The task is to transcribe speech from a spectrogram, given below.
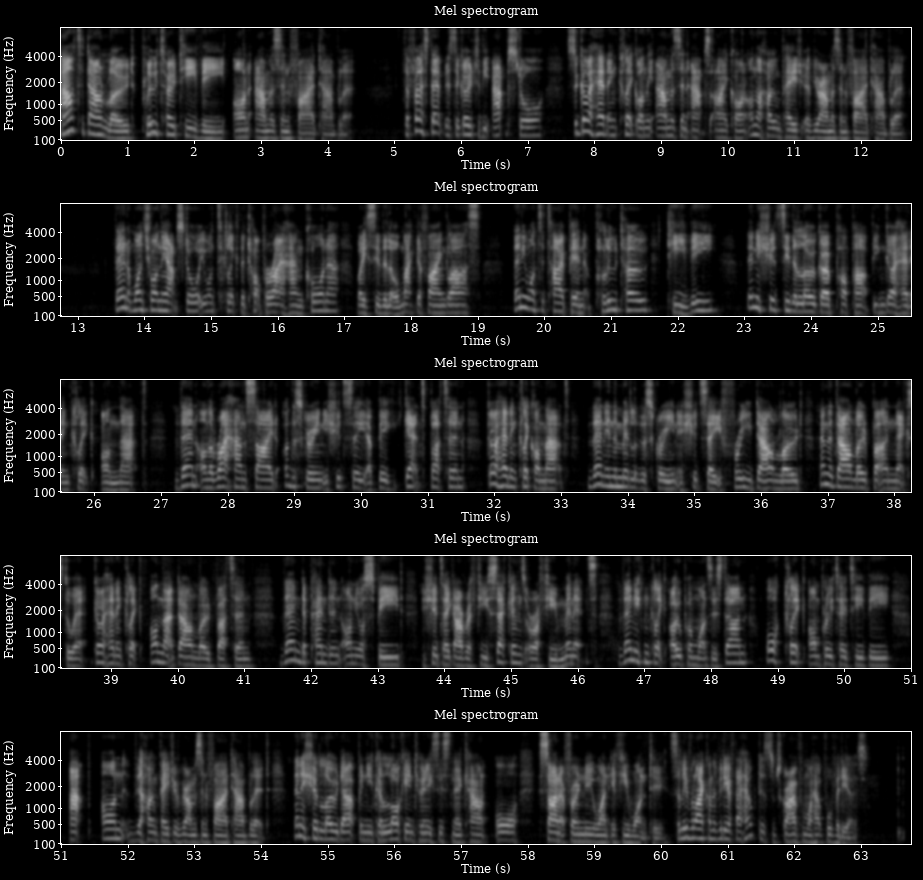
How to download Pluto TV on Amazon Fire Tablet. The first step is to go to the App Store. So go ahead and click on the Amazon Apps icon on the home page of your Amazon Fire Tablet. Then once you're on the App Store, you want to click the top right hand corner where you see the little magnifying glass. Then you want to type in Pluto TV. Then you should see the logo pop up. You can go ahead and click on that. Then on the right hand side of the screen you should see a big get button. Go ahead and click on that. Then in the middle of the screen it should say free download and the download button next to it. Go ahead and click on that download button. Then dependent on your speed it should take either a few seconds or a few minutes. Then you can click open once it's done or click on Pluto TV app on the homepage of your Amazon Fire tablet then it should load up and you can log into an existing account or sign up for a new one if you want to. So leave a like on the video if that helped and subscribe for more helpful videos.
